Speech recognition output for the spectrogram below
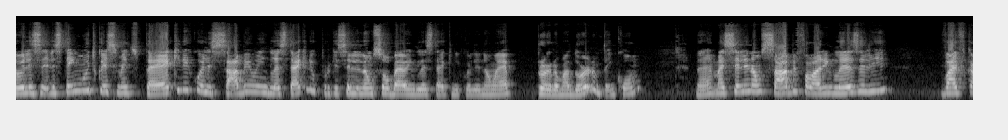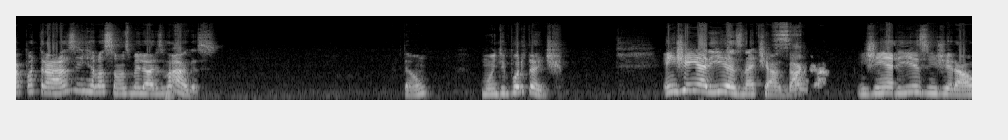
Então eles, eles têm muito conhecimento técnico, eles sabem o inglês técnico, porque se ele não souber o inglês técnico, ele não é programador, não tem como. Né? Mas se ele não sabe falar inglês, ele vai ficar para trás em relação às melhores vagas. Então, muito importante. Engenharias, né, Tiago? Engenharias em geral.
